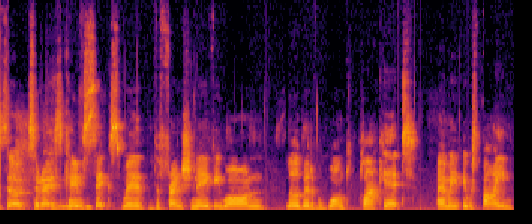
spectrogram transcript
So Therese came sixth with the French Navy one, a little bit of a wonky placket. I mean, it was fine.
